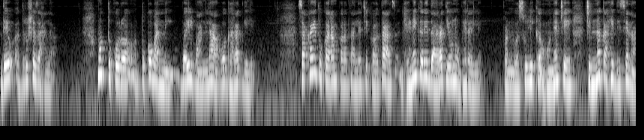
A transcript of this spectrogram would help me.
देव अदृश्य झाला. मग तुकोर तुकोबांनी बैल बांधला व घरात गेले. सकाळी तुकाराम परत आल्याचे कळताच घेणेकरी दारात येऊन उभे राहिले. पण वसुली क होण्याचे चिन्ह काही दिसेना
